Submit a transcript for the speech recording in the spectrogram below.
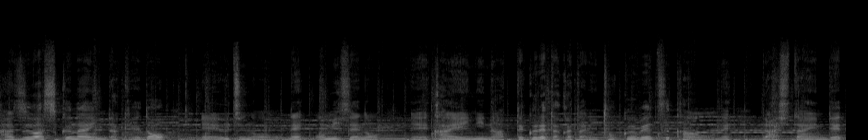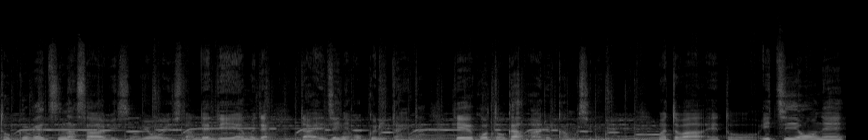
数は少ないんだけど、えー、うちのねお店の、えー、会員になってくれた方に特別感をね出したいんで特別なサービスを用意したんで DM で大事に送りたいんだっていうことがあるかもしれない。または、えっ、と、一応ね、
